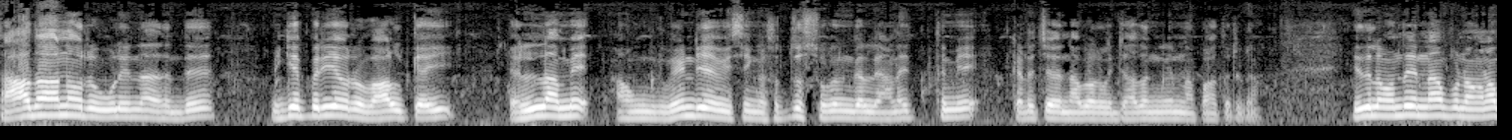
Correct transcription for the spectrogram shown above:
சாதாரண ஒரு ஊழியனாக இருந்து மிகப்பெரிய ஒரு வாழ்க்கை எல்லாமே அவங்களுக்கு வேண்டிய விஷயங்கள் சொத்து சுகங்கள் அனைத்துமே கிடைச்ச நபர்கள் ஜாதகங்களையும் நான் பார்த்துருக்கேன். இதில் வந்து என்ன பண்ணுவாங்கன்னா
